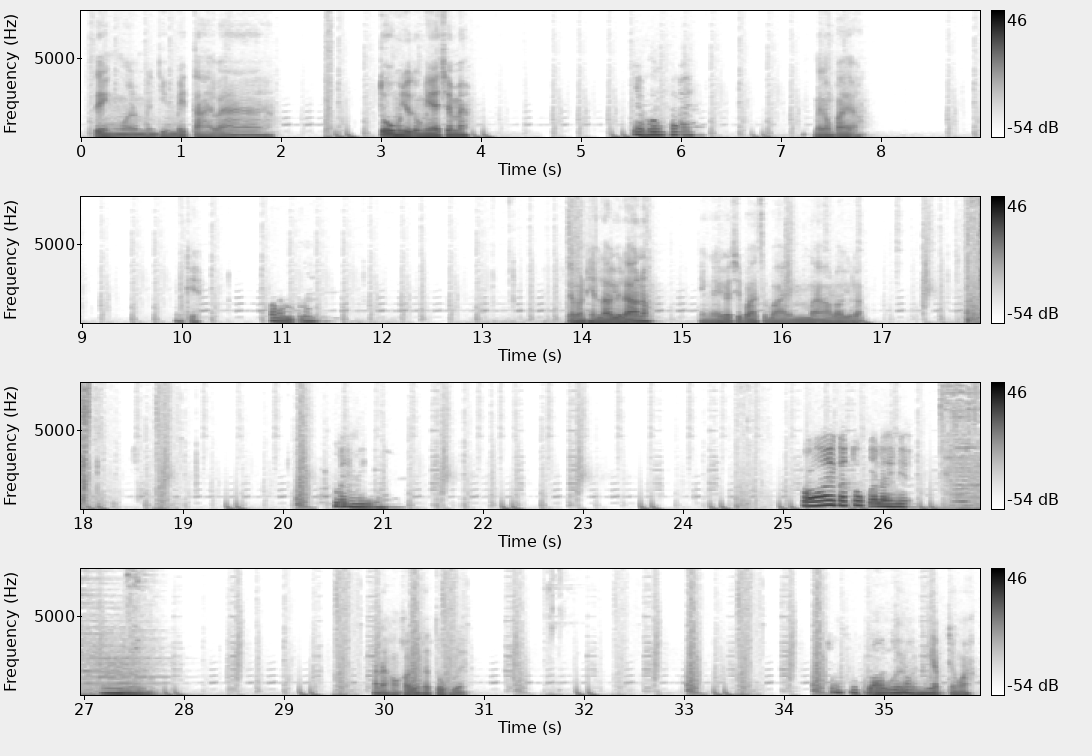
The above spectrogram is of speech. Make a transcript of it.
เซ็งว่ะมันยิงไม่ตายว่าตู้มันอยู่ตรงเนี้ยใช่ไหมอย่าเพิ่งไปไม่ต้องไปเหรอโอเคปล่อยมันแต่มันเห็นเราอยู่แล้วเนาะยังไงก็สบายสบายๆมันมาเอาเราอยู่แล้ว ไม่มีว่ะโอ้ยกระตุกอะไรเนี่ย ขนาดของเขายังกระตุกเลยต้องสุดร้โอ้อนยนี่หน่อมัยนเงียบจังวะ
